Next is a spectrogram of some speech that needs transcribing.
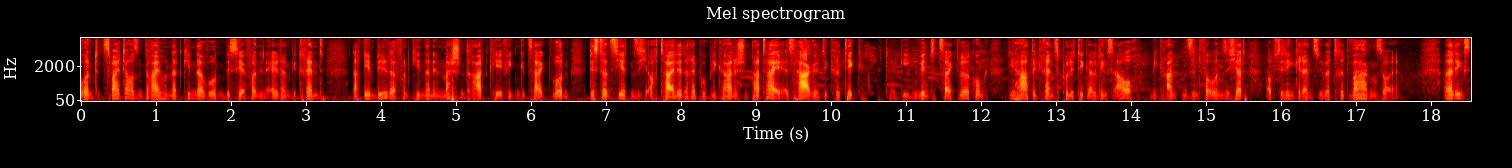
Rund 2300 Kinder wurden bisher von den Eltern getrennt. Nachdem Bilder von Kindern in Maschendrahtkäfigen gezeigt wurden, distanzierten sich auch Teile der Republikanischen Partei. Es hagelte Kritik. Der Gegenwind zeigt Wirkung, die harte Grenzpolitik allerdings auch. Migranten sind verunsichert, ob sie den Grenzübertritt wagen sollen. Allerdings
